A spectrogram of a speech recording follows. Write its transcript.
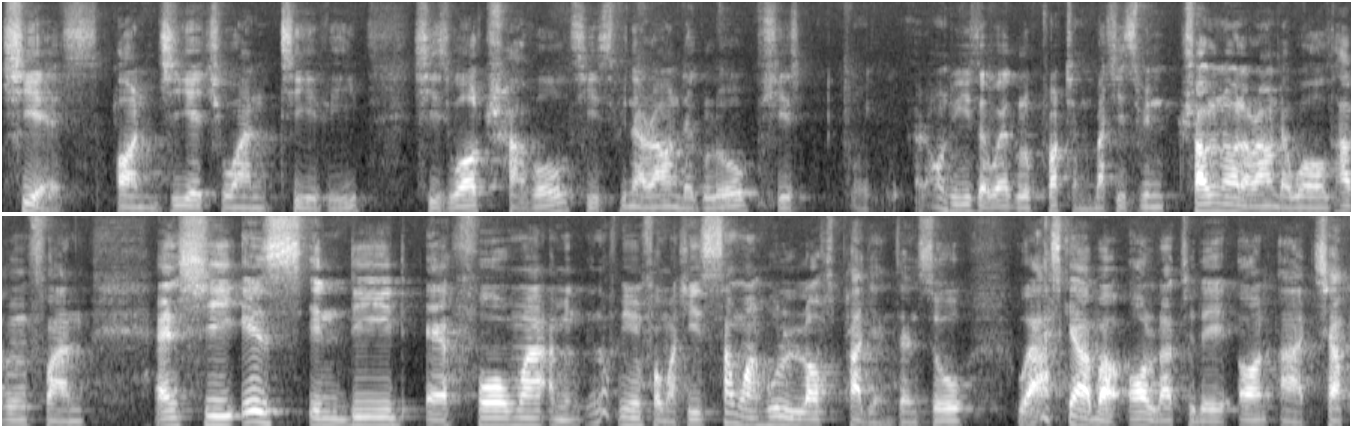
Cheers on GH1 TV. She's well traveled, she's been around the globe, she's, I don't want to use the word "globe globetrotting, but she's been traveling all around the world, having fun. And she is indeed a former, I mean, not even former, she's someone who loves pageants. And so we'll ask her about all that today on our chat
